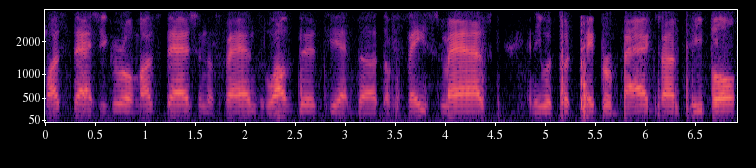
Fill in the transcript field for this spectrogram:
mustache. He grew a mustache, and the fans loved it. He had the the face mask, and he would put paper bags on people.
